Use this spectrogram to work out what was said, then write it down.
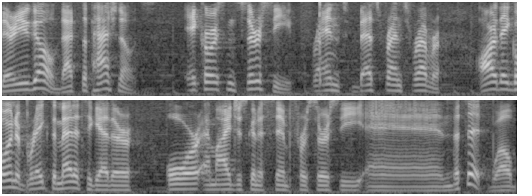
there you go. That's the patch notes. Icarus and Sersi, friends, best friends forever. Are they going to break the meta together, or am I just going to simp for Sersi and that's it? Well,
